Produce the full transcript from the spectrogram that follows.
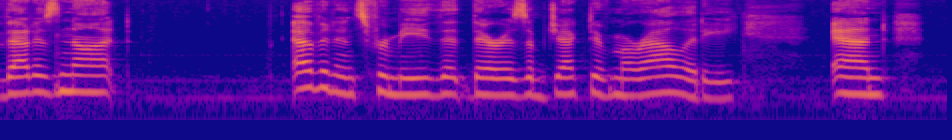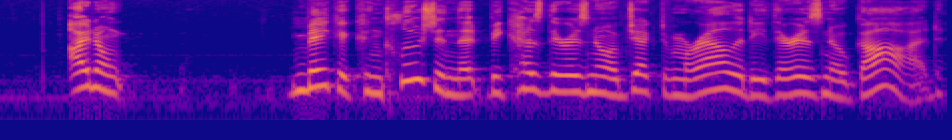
That is not evidence for me that there is objective morality. And I don't make a conclusion that because there is no objective morality, there is no God.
